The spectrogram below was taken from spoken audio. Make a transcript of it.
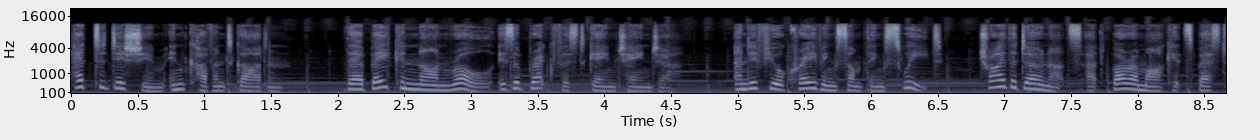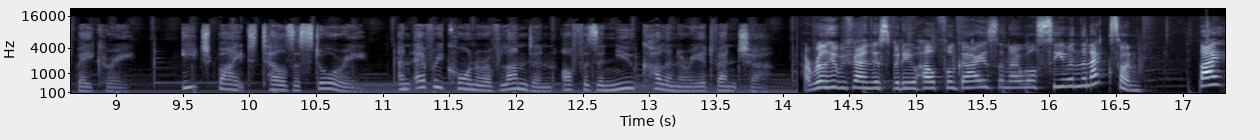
head to Dishoom in Covent Garden. Their bacon naan roll is a breakfast game changer. And if you're craving something sweet, try the donuts at Borough Market's Best Bakery. Each bite tells a story, and every corner of London offers a new culinary adventure. I really hope you found this video helpful, guys, and I will see you in the next one. Bye!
